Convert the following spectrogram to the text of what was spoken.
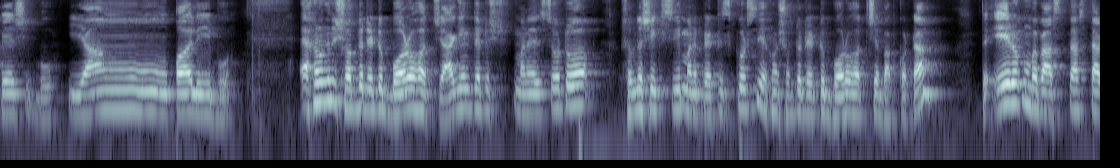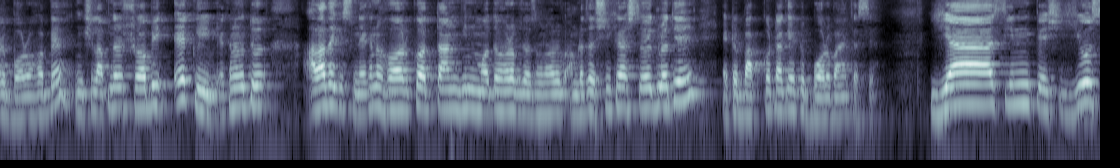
পেশ বু ইয়াং কলি বু এখন কিন্তু শব্দটা একটু বড় হচ্ছে। আগে কিন্তু একটু মানে ছোট শব্দ শিখছি মানে প্র্যাকটিস করছি, এখন শব্দটা একটু বড় হচ্ছে বাক্যটা। তো এইরকমভাবে আস্তে আস্তে আর বড় হবে। ইনশাল্লাহ আপনারা সবই একই। এখানে কিন্তু আলাদা কিছু না এখানে হরকত, তানভিন মদ হরফ যজন হরফ আমরা যা শিখে আসছি, ওইগুলো দিয়ে একটা বাক্যটাকে একটু বড় বানাইতেছে। ইয়া সিন পেশ ইউস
